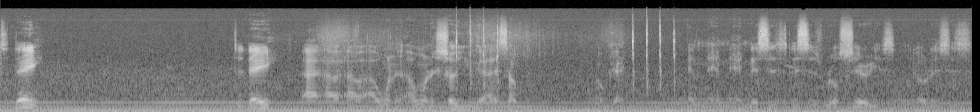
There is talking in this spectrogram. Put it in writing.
today, today, I I, want to I want to show you guys something, okay? And, and and this is this is real serious. You know, this is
